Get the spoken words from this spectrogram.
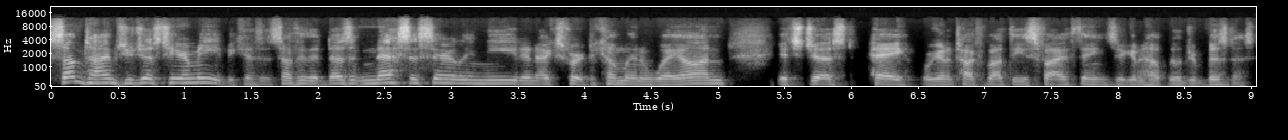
Sometimes you just hear me because it's something that doesn't necessarily need an expert to come in and weigh on. It's just, hey, we're going to talk about these five things that are going to help build your business.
